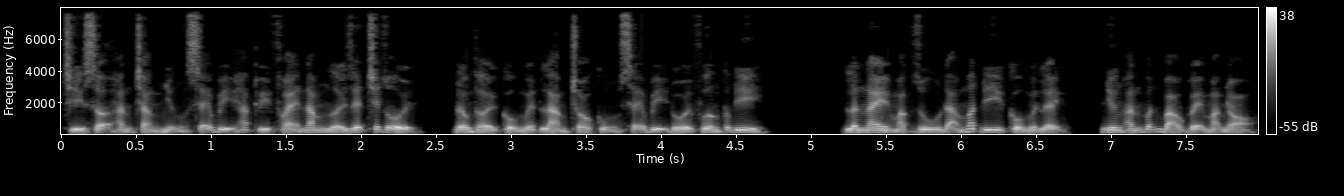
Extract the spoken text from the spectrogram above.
chỉ sợ hắn chẳng những sẽ bị hát thủy phái năm người giết chết rồi, đồng thời cổ nguyệt làm cho cũng sẽ bị đối phương cướp đi. Lần này mặc dù đã mất đi cổ nguyệt lệnh, nhưng hắn vẫn bảo vệ mạng nhỏ,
